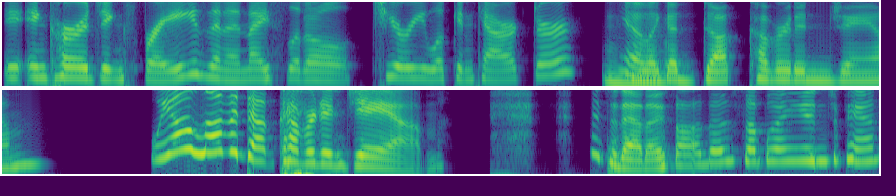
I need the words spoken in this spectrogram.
encouraging phrase and a nice little cheery looking character. Yeah, Mhm. like a duck covered in jam. We all love a duck covered in jam. It's an ad I saw on the subway in Japan,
